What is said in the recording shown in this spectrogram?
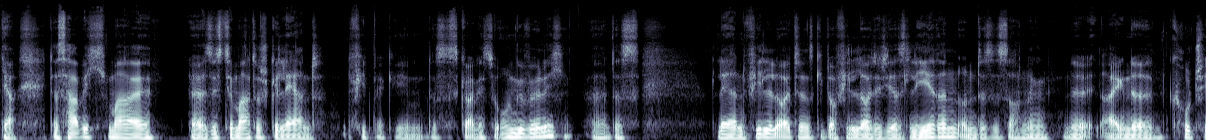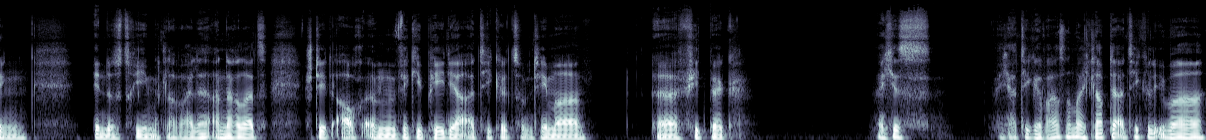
ja, das habe ich mal äh, systematisch gelernt, Feedback geben. Das ist gar nicht so ungewöhnlich. Äh, das lernen viele Leute. Es gibt auch viele Leute, die das lehren und das ist auch eine, eine eigene Coaching-Industrie mittlerweile. Andererseits steht auch im Wikipedia-Artikel zum Thema äh, Feedback. Welches, welcher Artikel war das nochmal? Ich glaube, der Artikel über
